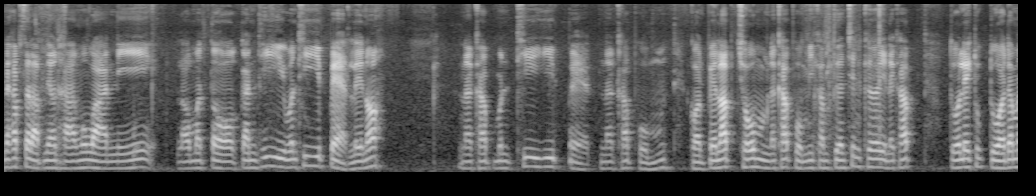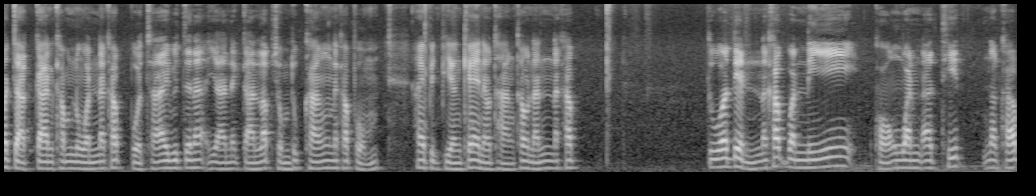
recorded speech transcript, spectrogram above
นะครับสลับแนวทางเมื่อวานนี้ เรามาต่อกันที่วันที่ 28 เลยเนาะนะครับวันที่ 28 นะครับผมก่อนไปรับชมนะครับ ผมมีคำเตือนเช่นเคยนะครับ ตัวเลขทุกตัวได้มาจากการคำนวณนะครับโปรดใช้วิจารณญาณในการรับชมทุกครั้งนะครับ ผมให้เป็นเพียงแค่แนวทางเท่านั้นนะครับ ตัวเด่นนะครับวันนี้ของวันอาทิตย์นะครับ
